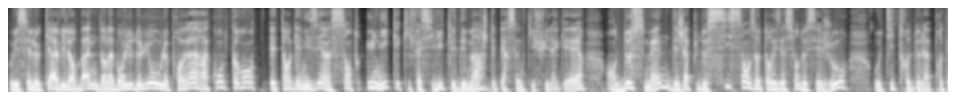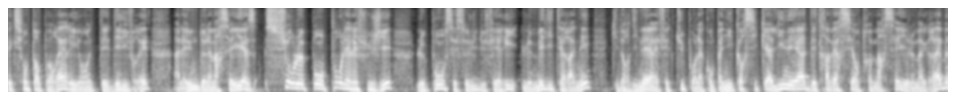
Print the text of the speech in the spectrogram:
Oui, c'est le cas à Villeurbanne, dans la banlieue de Lyon, où le progrès raconte comment est organisé un centre unique qui facilite les démarches des personnes qui fuient la guerre. En deux semaines, déjà plus de 600 autorisations de séjour au titre de la protection temporaire y ont été délivrées. À la une de la Marseillaise, sur le pont pour les réfugiés. Le pont, c'est celui du ferry Le Méditerranée, qui d'ordinaire effectue pour la compagnie Corsica Linéa des traversées entre Marseille et le Maghreb,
